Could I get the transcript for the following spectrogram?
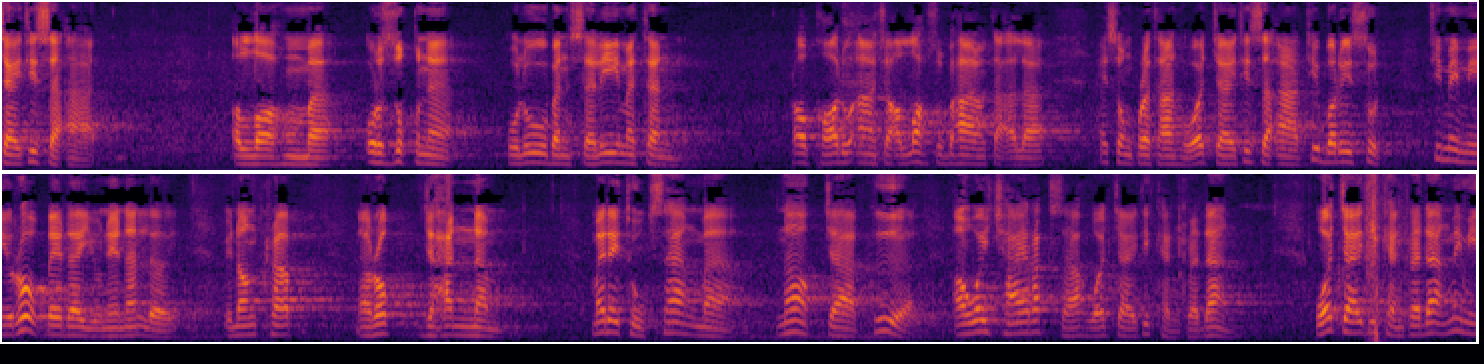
ใจที่สะอาดอัลลอฮุมะอุรซุกนาอุลูบันสลีมะตัน เราขอดุอาจากอัลลอฮ์ سبحانه และ تعالى ให้ทรงประทานหัวใจที่สะอาดที่บริสุทธิ์ที่ไม่มีโรคใดๆอยู่ในนั้นเลยพี่น้องครับ นรกจหันนำไม่ได้ถูกสร้างมานอกจากเพื่อเอาไว้ใช้รักษาหัวใจที่แข็งกระด้าง หัวใจที่แข็งกระด้างไม่มี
